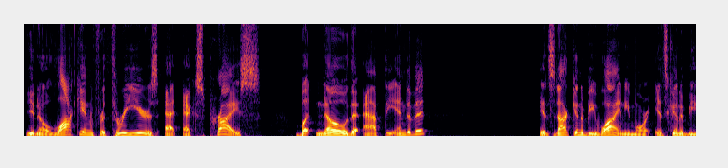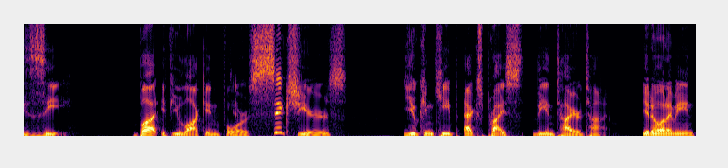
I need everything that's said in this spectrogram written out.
you know, lock in for three years at X price, but know that at the end of it, it's not going to be Y anymore. It's going to be Z. But if you lock in for six years, you can keep X price the entire time. You know what I mean?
